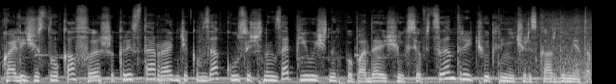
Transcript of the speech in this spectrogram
количеству кафешек, ресторанчиков, закусочных, запивочных, попадающихся в центре чуть ли не через каждый метр.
